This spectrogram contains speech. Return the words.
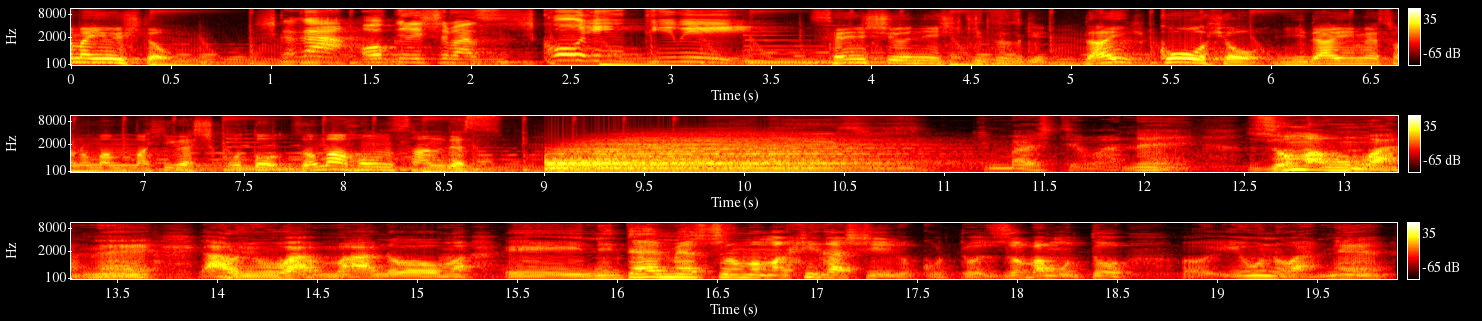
山雄人鹿がお送りしてます。嗜好品 TV。先週に引き続き大好評2代目そのまんま東ことゾマホンさんですきましてはね、ゾマホンはね、あるいは、まああのまあえー、二代目そのまま東のこと、ゾマホンというのはね、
